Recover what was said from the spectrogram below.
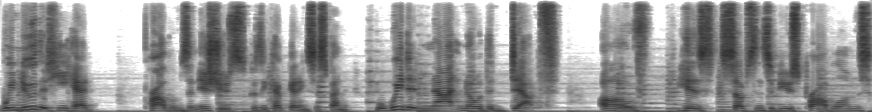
we knew that he had problems and issues because he kept getting suspended but we did not know the depth of his substance abuse problems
